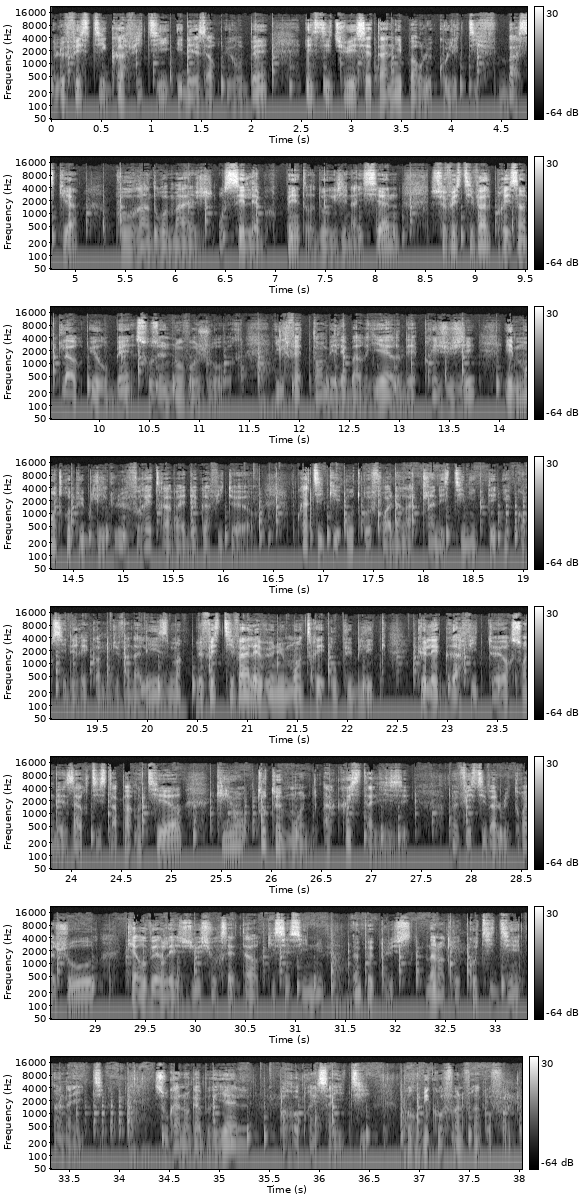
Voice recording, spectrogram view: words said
Le Festi Graffiti et des Arts Urbains, institué cette année par le collectif Basquiat pour rendre hommage au célèbre peintre d'origine haïtienne, ce festival présente l'art urbain sous un nouveau jour. Il fait tomber les barrières des préjugés et montre au public le vrai travail des graffiteurs. Pratiqué autrefois dans la clandestinité et considéré comme du vandalisme, le festival est venu montrer au public que les graffiteurs sont des artistes à part entière qui ont tout un monde à cristalliser. Un festival de trois jours qui a ouvert les yeux sur cet art qui s'insinue un peu plus dans notre quotidien en Haïti. Soukano Gabriel, Port-au-Prince Haïti, pour Microphone francophone.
